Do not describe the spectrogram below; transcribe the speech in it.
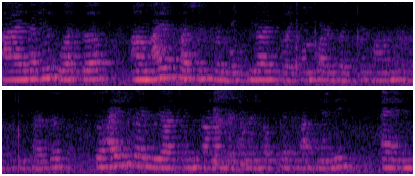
Hi, my name is Alexa. Um, I have a question for the both of you guys, but like one part is like for Colin, because like his character. So how did you guys react when you found out that Emma and Hook get their happy ending? And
